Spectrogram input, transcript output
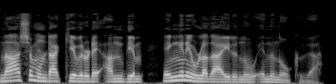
നാശമുണ്ടാക്കിയവരുടെ അന്ത്യം എങ്ങനെയുള്ളതായിരുന്നു എന്ന് നോക്കുക.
